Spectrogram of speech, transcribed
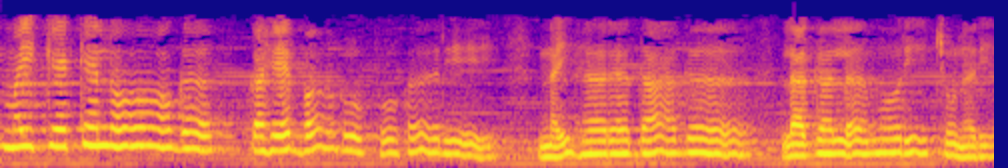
मई के के लोग कहे बहु फुहरी नैहर दाग लगल मोरी चुनरी।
